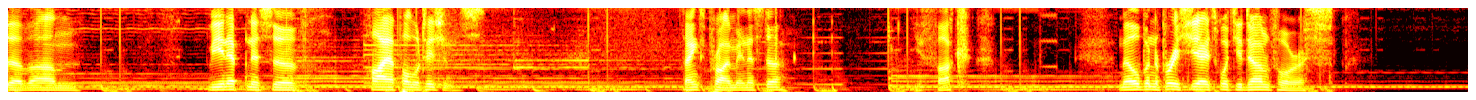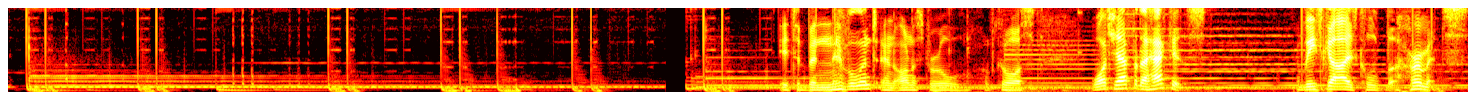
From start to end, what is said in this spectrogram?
of um, the ineptness of higher politicians? Thanks, Prime Minister. You fuck. Melbourne appreciates what you've done for us. It's a benevolent and honest rule, of course. Watch out for the hackers. These guys called the Hermits.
